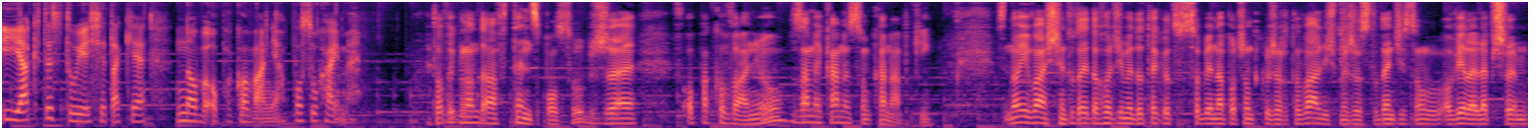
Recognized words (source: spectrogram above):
i jak testuje się takie nowe opakowania. Posłuchajmy. To wygląda w ten sposób, że w opakowaniu zamykane są kanapki. No i właśnie tutaj dochodzimy do tego, co sobie na początku żartowaliśmy, że studenci są o wiele lepszym,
